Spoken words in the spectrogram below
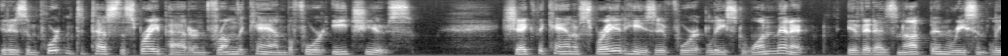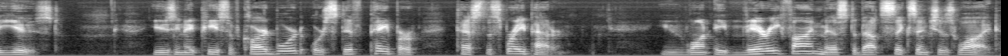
It is important to test the spray pattern from the can before each use. Shake the can of spray adhesive for at least one minute if it has not been recently used. Using a piece of cardboard or stiff paper, test the spray pattern. You want a very fine mist about 6 inches wide.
